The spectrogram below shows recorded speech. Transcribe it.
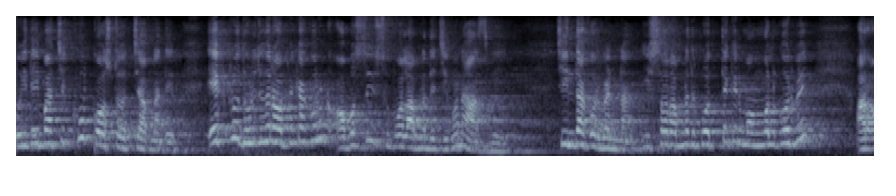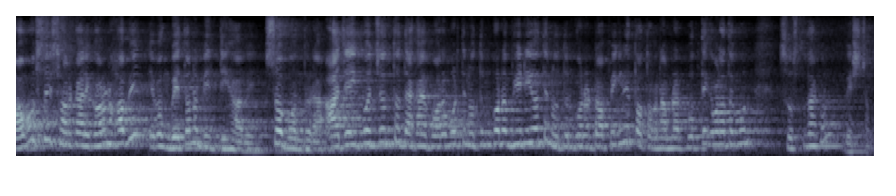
বুঝতেই পারছি খুব কষ্ট হচ্ছে আপনাদের। একটু ধৈর্য ধরে অপেক্ষা করুন, অবশ্যই সুফল আপনাদের জীবনে আসবেই। চিন্তা করবেন না। ঈশ্বর আপনাদের প্রত্যেকের মঙ্গল করবে আর অবশ্যই সরকারিকরণ হবে এবং বেতনও বৃদ্ধি হবে। সব বন্ধুরা, আজ এই পর্যন্ত দেখা হয় পরবর্তী নতুন কোনো ভিডিওতে, নতুন কোনো টপিক নিয়ে। ততক্ষণ আপনার প্রত্যেকে ভালো থাকুন, সুস্থ থাকুন বেস্ট অফ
